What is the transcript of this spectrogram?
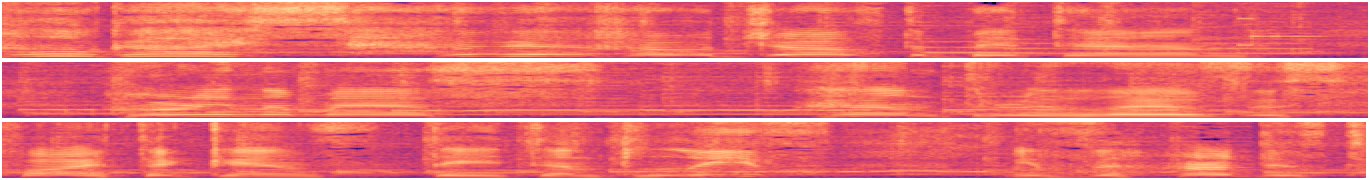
Hello guys, we have just beaten Arena Mess and realize this fight against Tate and Liz is the hardest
